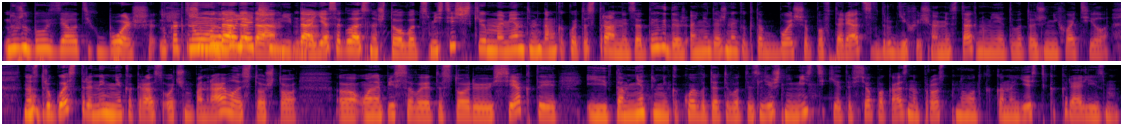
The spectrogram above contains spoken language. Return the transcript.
нужно было сделать их больше. Ну, как-то ну, чтобы было да, более да, очевидно. Да, я согласна, что вот с мистическими моментами там какой-то странный затык, даже они должны как-то больше повторяться в других еще местах, но мне этого тоже не хватило. Но с другой стороны, мне как раз очень понравилось то, что э, он описывает историю секты, и там нету никакой вот этой вот излишней мистики, это все показано просто, ну вот как оно есть, как реализм.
